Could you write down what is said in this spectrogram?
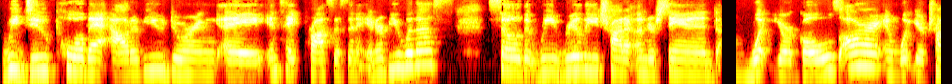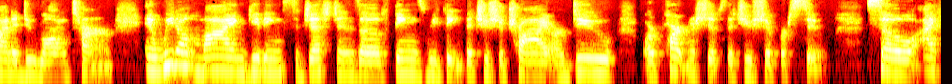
We do pull that out of you during a intake process and an interview with us so that we really try to understand what your goals are and what you're trying to do long term. And we don't mind giving suggestions of things we think that you should try or do or partnerships that you should pursue. So i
